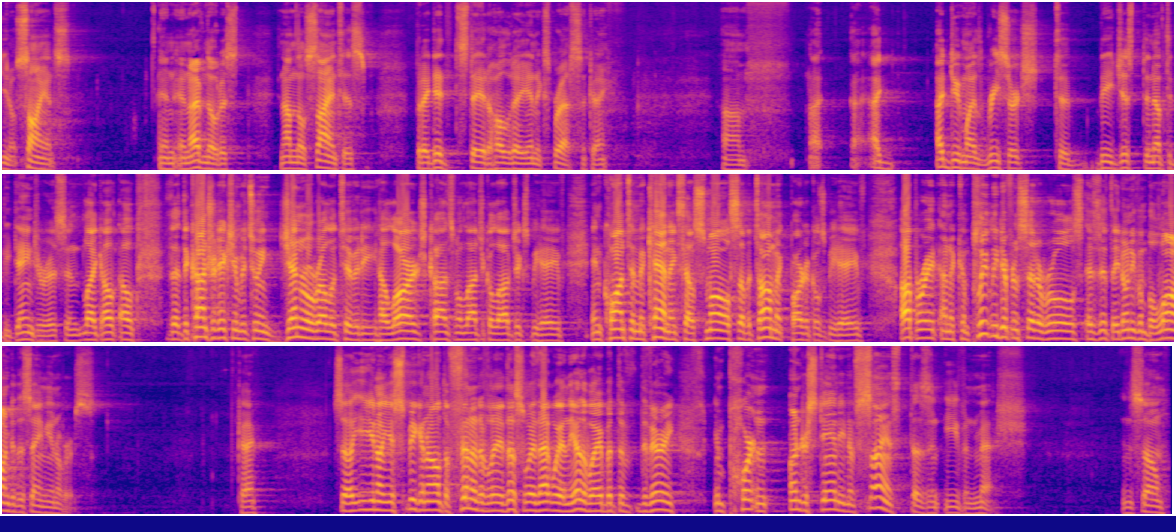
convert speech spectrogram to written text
you know, science. And, and I've noticed, and I'm no scientist, but I did stay at a Holiday Inn Express, okay? Um, I, I, I do my research to be just enough to be dangerous. And like, I'll, I'll, the, the contradiction between general relativity, how large cosmological objects behave, and quantum mechanics, how small subatomic particles behave, operate on a completely different set of rules as if they don't even belong to the same universe. Okay? So, you know, you're speaking all definitively this way, that way, and the other way, but the, the very important understanding of science doesn't even mesh. And so,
